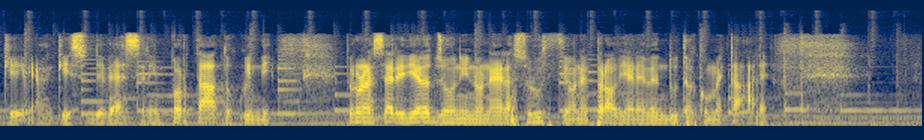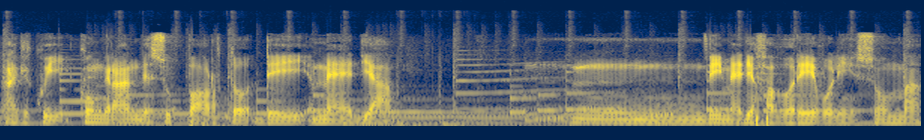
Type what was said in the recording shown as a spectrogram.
che anch'esso deve essere importato, quindi per una serie di ragioni non è la soluzione, però viene venduta come tale. Anche qui con grande supporto dei media mm, dei media favorevoli insomma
